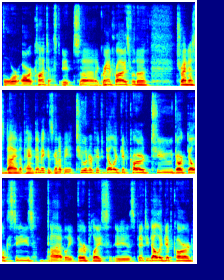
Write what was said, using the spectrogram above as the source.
for our contest. It's a uh, grand prize for the Try Not to Die in the Pandemic is going to be a $250 gift card to Dark Delicacies. Uh, I believe third place is $50 gift card.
